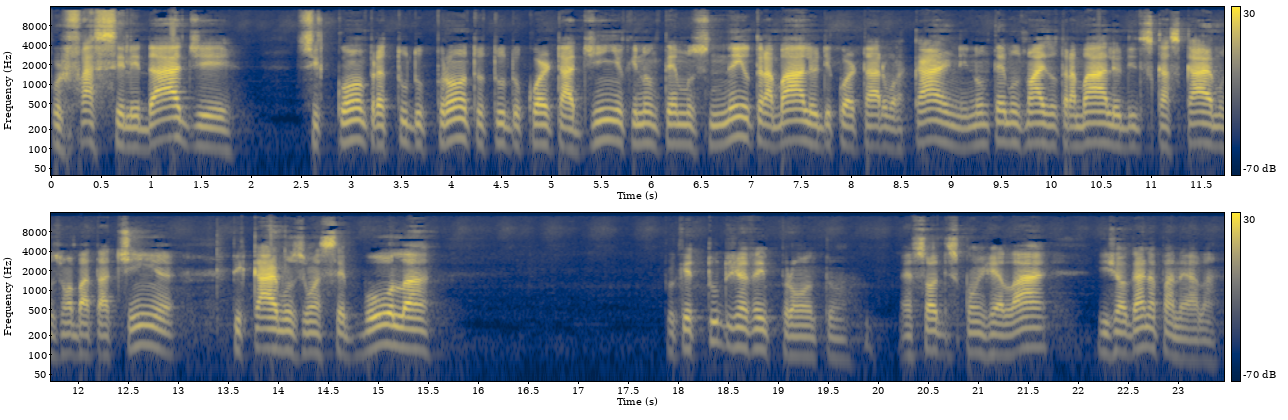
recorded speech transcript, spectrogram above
por facilidade, se compra tudo pronto, tudo cortadinho, que não temos nem o trabalho de cortar uma carne, não temos mais o trabalho de descascarmos uma batatinha, picarmos uma cebola, porque tudo já vem pronto. É só descongelar e jogar na panela.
